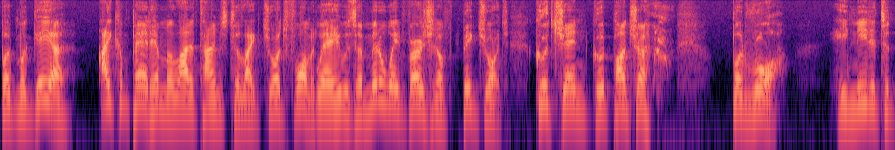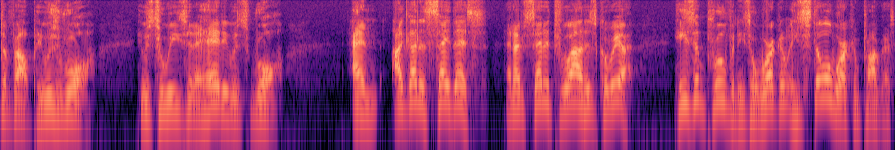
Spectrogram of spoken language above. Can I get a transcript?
but McGear, I compared him a lot of times to like George Foreman, where he was a middleweight version of Big George. Good chin, good puncher, but raw. He needed to develop. He was raw. He was too easy to hit. He was raw. And I got to say this, and I've said it throughout his career. He's improving. He's a work. in- He's still a work in progress,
